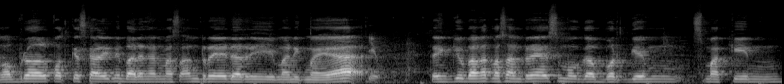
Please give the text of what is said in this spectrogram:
ngobrol podcast kali ini barengan Mas Andre dari Manik Maya. Thank you banget Mas Andre. Semoga board game semakin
